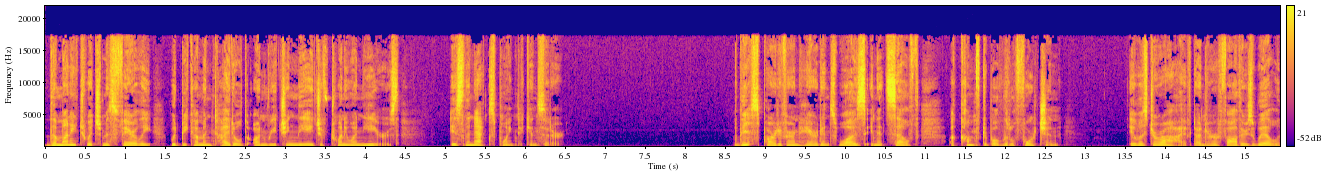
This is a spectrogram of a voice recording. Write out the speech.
the money to which Miss Fairlie would become entitled on reaching the age of twenty one years, is the next point to consider. This part of her inheritance was, in itself, a comfortable little fortune. It was derived under her father's will,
